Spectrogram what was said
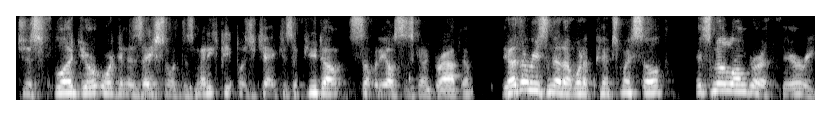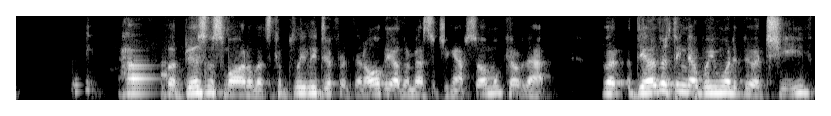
just flood your organization with as many people as you can, because if you don't, somebody else is going to grab them. The other reason that I want to pinch myself, it's no longer a theory. We have a business model that's completely different than all the other messaging apps. So going to cover that. But the other thing that we wanted to achieve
